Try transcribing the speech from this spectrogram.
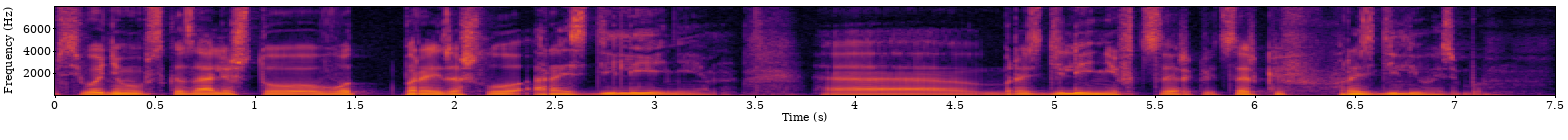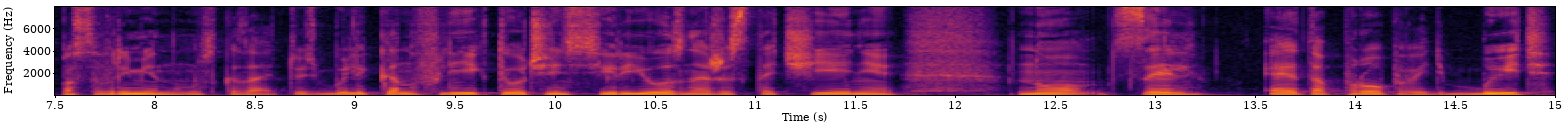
сегодня мы сказали, что вот произошло разделение. А, разделение в церкви. Церковь разделилась бы по-современному сказать. То есть были конфликты, очень серьезное ожесточение, но цель это проповедь, быть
